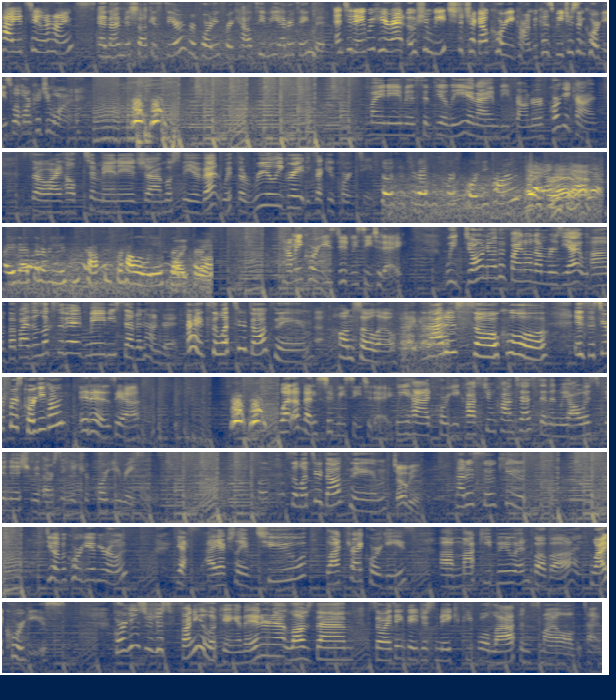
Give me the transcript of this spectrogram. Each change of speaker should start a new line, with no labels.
Hi, it's Taylor Hines.
And I'm Michelle Castillo, reporting for Cal TV Entertainment.
And today we're here at Ocean Beach to check out CorgiCon because beaches and corgis, what more could you want?
My name is Cynthia Lee and I'm the founder of CorgiCon. So I help to manage uh, most of the event with a really great executive corgi team.
So is this your guys' first CorgiCon?
Yeah, yeah. yeah.
Are you guys going to reuse these costumes for Halloween?
Like,
How many corgis did we see today?
We don't know the final numbers yet, um, but by the looks of it, maybe 700.
All right, so what's your dog's name?
Han Solo.
That is so cool. Is this your first CorgiCon?
It is, yeah. What events did we see today?
We had corgi costume contests, and then we always finish with our signature corgi races.
So what's your dog's name?
Toby.
That is so cute.
Do you have a corgi of your own?
Yes, I actually have two black tri corgis, um, Maki Boo and Bubba.
Why corgis?
Corgis are just funny looking, and the internet loves them. So I think they just make people laugh and smile all the time.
